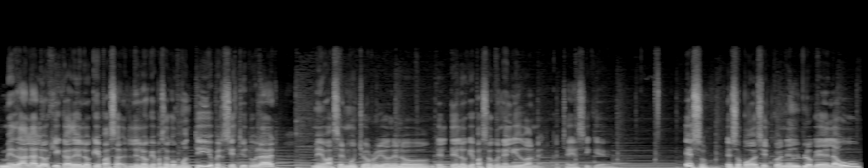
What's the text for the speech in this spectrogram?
me da la lógica de lo que pasa, de lo que pasó con Montillo, pero si es titular, me va a hacer mucho ruido de lo, de, de lo que pasó con el Ido Almer, ¿cachai? Así que. Eso, eso puedo decir con el bloque de la U.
